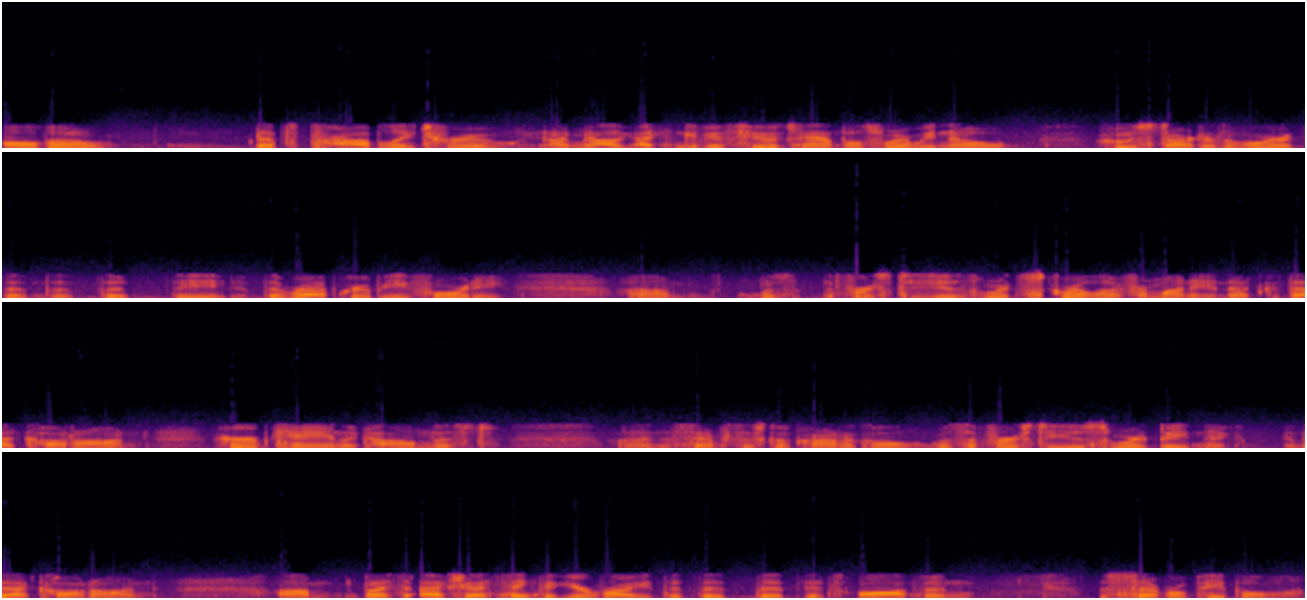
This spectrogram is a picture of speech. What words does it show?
Although that's probably true. I mean, I, I can give you a few examples where we know who started the word. The the the the, the rap group E40 um, was the first to use the word Skrilla for money, and that that caught on. Herb Caen, the columnist uh, in the San Francisco Chronicle, was the first to use the word beatnik, and that caught on. Um, but I th- actually, I think that you're right that, that that it's often several people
